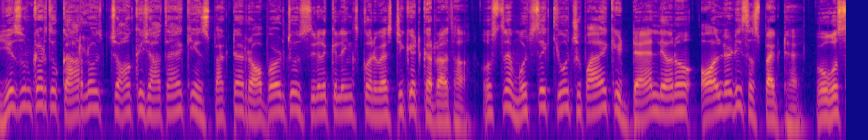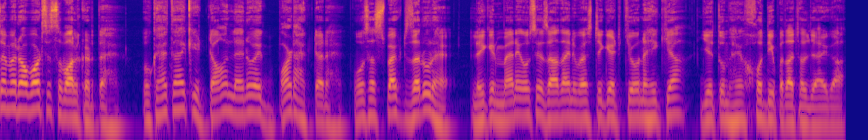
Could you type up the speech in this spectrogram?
ये सुनकर तो कार्लो चौंक ही जाता है कि इंस्पेक्टर रॉबर्ट जो सीरियल किलिंग्स को इन्वेस्टिगेट कर रहा था, उसने मुझसे क्यों छुपाया कि डैन लेनो ऑलरेडी सस्पेक्ट है? वो गुस्से में रॉबर्ट से सवाल करता है। वो कहता है कि डॉन लेनो एक बड़ा एक्टर है, वो सस्पेक्ट ज़रूर है, लेकिन मैंने उसे ज़्यादा इन्वेस्टिगेट क्यों नहीं किया? ये तुम्हें खुद ही पता चल जाएगा।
